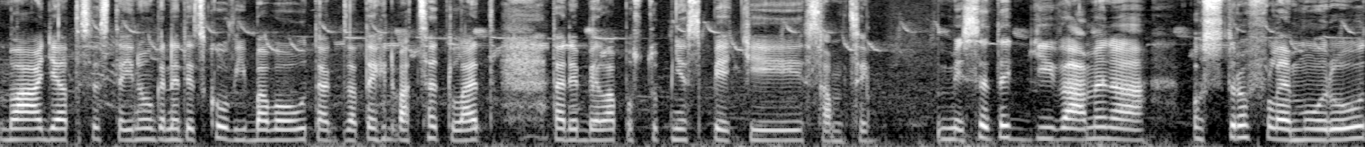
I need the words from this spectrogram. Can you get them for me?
mláďat se stejnou genetickou výbavou, tak za těch 20 let tady byla postupně z pěti samci. My se teď díváme na ostrov Lemuru.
